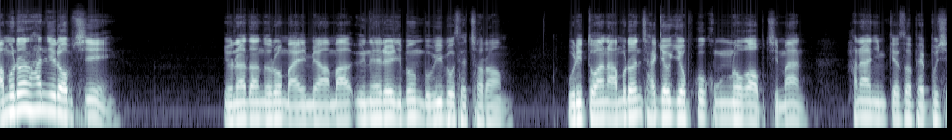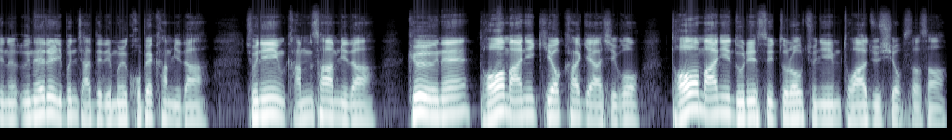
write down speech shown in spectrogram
아무런 한 일 없이 요나단으로 말미암아 은혜를 입은 무비보셋처럼 우리 또한 아무런 자격이 없고 공로가 없지만 하나님께서 베푸시는 은혜를 입은 자들임을 고백합니다. 주님 감사합니다. 그 은혜 더 많이 기억하게 하시고 더 많이 누릴 수 있도록 주님 도와주시옵소서.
